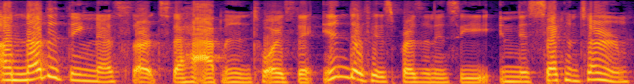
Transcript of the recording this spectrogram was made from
Another thing that starts to happen towards the end of his presidency in this second term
